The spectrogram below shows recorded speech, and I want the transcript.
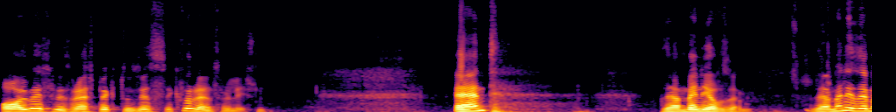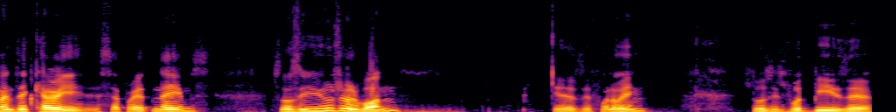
always with respect to this equivalence relation. And there are many of them. There are many of them, and they carry separate names. So the usual one is the following. So this would be the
